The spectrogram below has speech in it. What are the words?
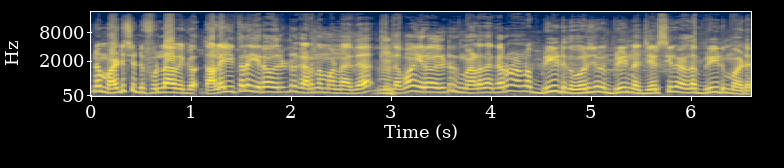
இன்னும் மடிச்செட்டு ஃபுல்லாக வைக்கும் தலையத்தில் இருபது லிட்டர் கறந்த மாடு இந்த மாதிரி இருபது லிட்டருக்கு மேலே தான் கறணும் நல்லா ப்ரீடு இது. ஒரிஜினல் ப்ரீட் ஜெர்சியில் நல்லா ப்ரீடு மாடு.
